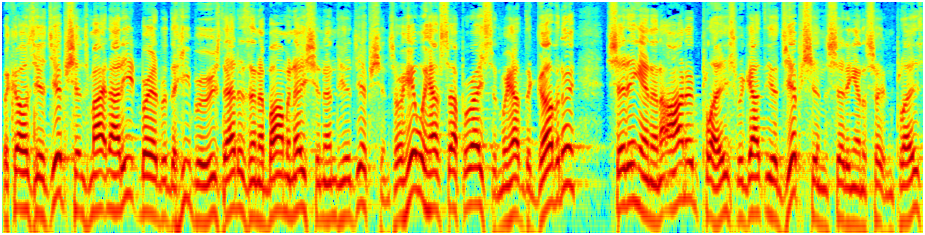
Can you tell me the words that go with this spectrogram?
because the Egyptians might not eat bread with the Hebrews, that is an abomination unto the Egyptians. So here we have separation. We have the governor sitting in an honored place, we got the Egyptians sitting in a certain place.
